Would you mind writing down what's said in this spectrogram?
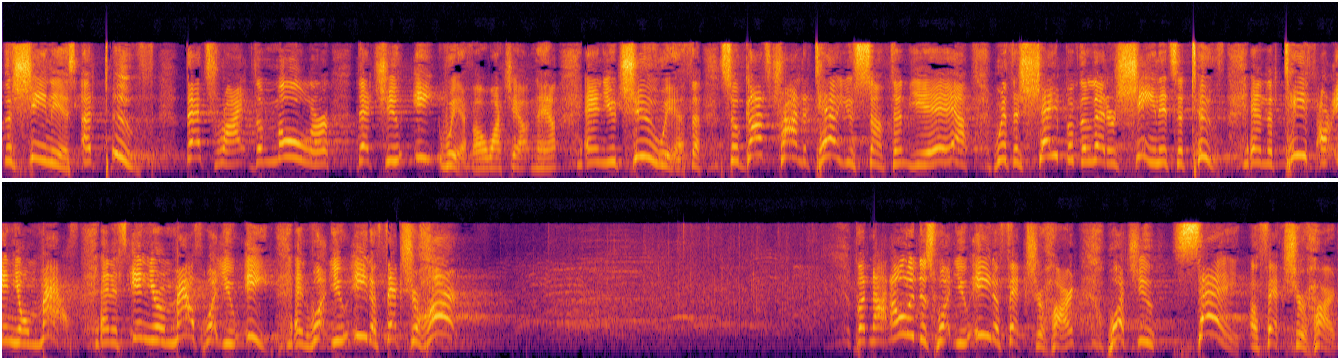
the sheen is? A tooth. That's right, the molar that you eat with. Oh, watch out now. And you chew with. So God's trying to tell you something. Yeah. With the shape of the letter sheen, it's a tooth. And the teeth are in your mouth. And it's in your mouth what you eat. And what you eat affects your heart. But not only does what you eat affect your heart, what you say affects your heart.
